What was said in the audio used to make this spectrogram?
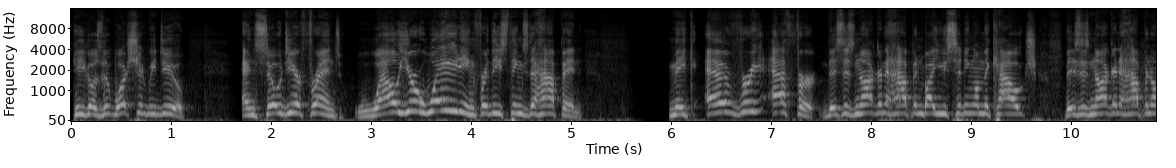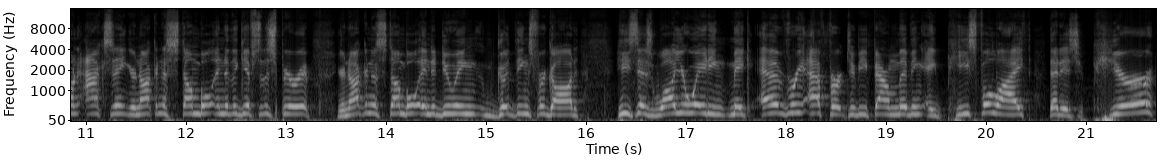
He goes, What should we do? And so, dear friends, while you're waiting for these things to happen, Make every effort. This is not going to happen by you sitting on the couch. This is not going to happen on accident. You're not going to stumble into the gifts of the Spirit. You're not going to stumble into doing good things for God. He says, while you're waiting, make every effort to be found living a peaceful life that is pure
